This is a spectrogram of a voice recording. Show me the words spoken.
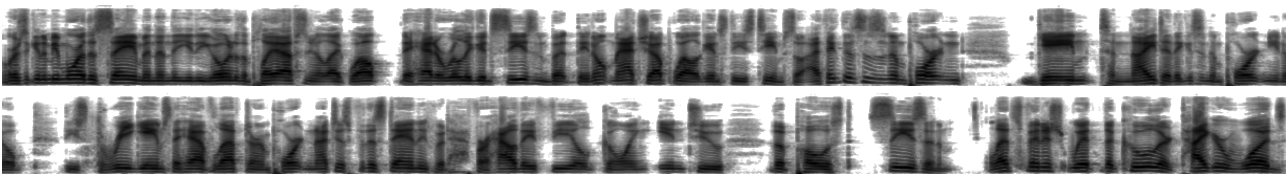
or is it going to be more of the same? And then the, you go into the playoffs and you're like, well, they had a really good season, but they don't match up well against these teams. So I think this is an important game tonight. I think it's an important, you know, these three games they have left are important, not just for the standings, but for how they feel going into the postseason. Let's finish with the cooler. Tiger Woods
